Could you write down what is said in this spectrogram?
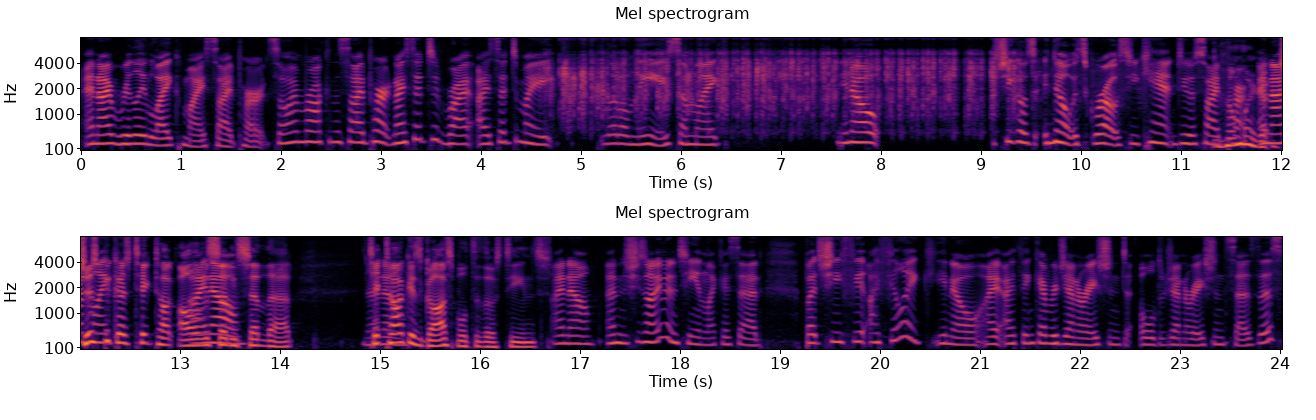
and I really like my side part, so I'm rocking the side part. And I said to I said to my little niece, I'm like, you know. She goes, no, it's gross. You can't do a side Oh part. my god! And I'm Just like, because TikTok all of I a know. sudden said that. I TikTok know. is gospel to those teens. I know, and she's not even a teen, like I said. But she feel I feel like you know I I think every generation, older generation says this,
